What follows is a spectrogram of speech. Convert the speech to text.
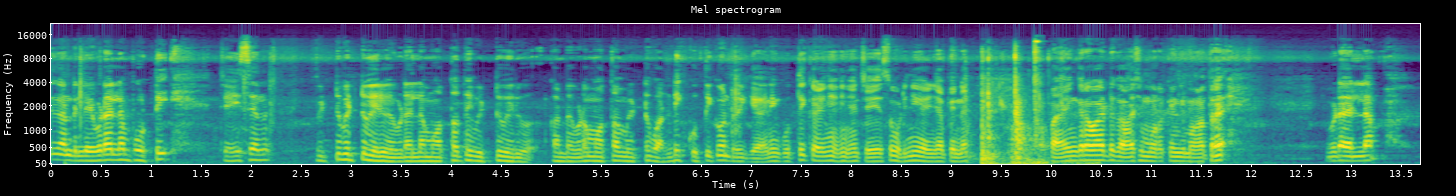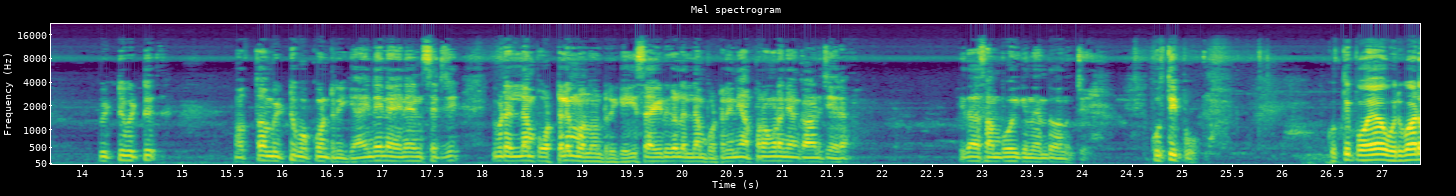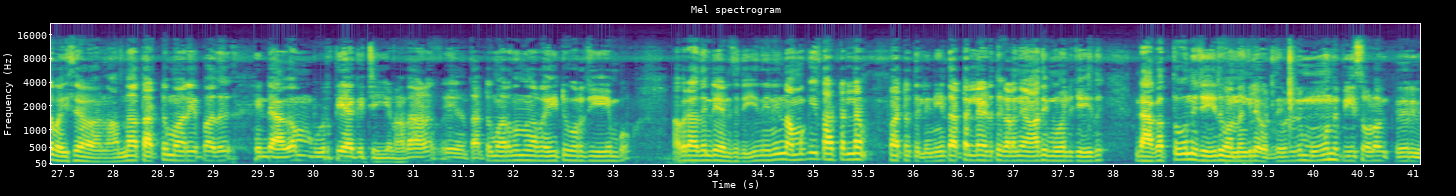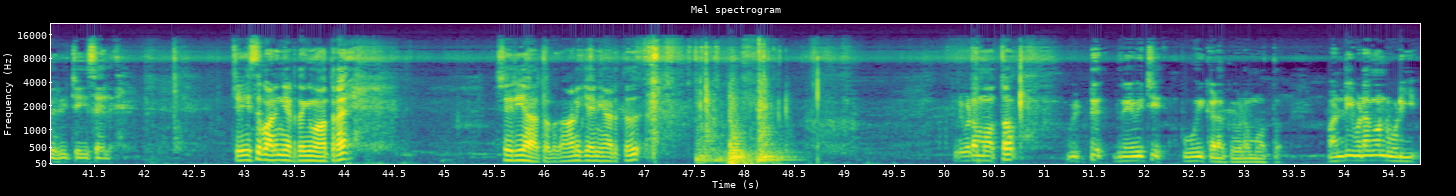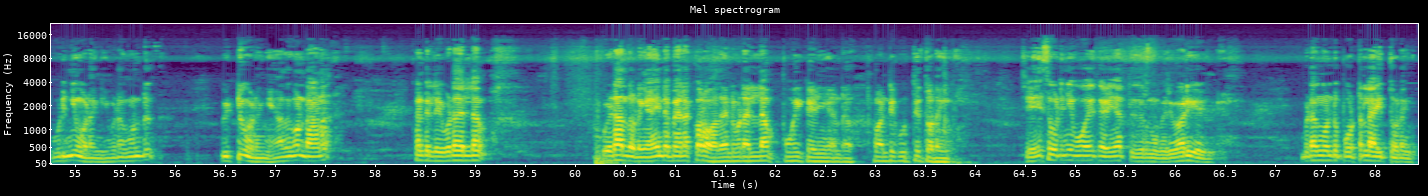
ഇത് കണ്ടില്ലേ? ഇവിടെ എല്ലാം പൊട്ടി. ചേസന്ന് വിട്ട് വിട്ട് വരുക ഇവിടെ എല്ലാം മൊത്തത്തിൽ വിട്ട് വരുക കണ്ടോ? ഇവിടെ മൊത്തം വിട്ട് വണ്ടി കുത്തിക്കൊണ്ടിരിക്കുക ഇനി കുത്തിക്കഴിഞ്ഞ് കഴിഞ്ഞാൽ ചേസ് ഒടിഞ്ഞു കഴിഞ്ഞാൽ പിന്നെ ഭയങ്കരമായിട്ട് കാശ് മുടക്കെങ്കിൽ മാത്രമേ ഇവിടെ എല്ലാം വിട്ട് വിട്ട് മൊത്തം വിട്ട് പൊക്കോണ്ടിരിക്കുക അതിന്റെ തന്നെ അതിനനുസരിച്ച് ഇവിടെ എല്ലാം പൊട്ടലും വന്നുകൊണ്ടിരിക്കുക ഈ സൈഡുകളെല്ലാം പൊട്ടലും. ഇനി അപ്പുറം കൂടെ ഞാൻ കാണിച്ചു തരാം. ഇതാ സംഭവിക്കുന്നത് എന്താണെന്ന് വെച്ചാൽ കുത്തിപ്പോവും. കുത്തിപ്പോയാൽ ഒരുപാട് പൈസ ആകണം അന്ന് ആ തട്ട് മാറിയപ്പോൾ അത് എന്റെ അകം വൃത്തിയാക്കി ചെയ്യണം. അതാണ് തട്ട് മാറുന്ന റേറ്റ് കുറച്ച് ചെയ്യുമ്പോൾ അവരതിന്റെ അനുസരിച്ച് ഇനി നമുക്ക് ഈ തട്ടെല്ലാം പറ്റത്തില്ല. ഇനി തട്ടെല്ലാം എടുത്ത് കളഞ്ഞ് ആദ്യം മുതൽ ചെയ്ത് എന്റെ അകത്തുനിന്ന് ചെയ്ത് വന്നെങ്കിലേ പറ്റത്തില്ല ഇവിടെ ഒരു മൂന്ന് പീസോളം കയറി വരും ചെയ്സയിൽ ചെയ്സ് പണിഞ്ഞെടുത്തെങ്കിൽ മാത്രമേ ശരിയാകത്തുള്ളൂ. കാണിക്കാൻ ഇനി അടുത്തത്. ഇവിടെ മൊത്തം വിട്ട് ദ്രവിച്ച് പോയി കിടക്കും ഇവിടെ മൊത്തം. വണ്ടി ഇവിടെ കൊണ്ട് ഒടി ഒടിഞ്ഞു തുടങ്ങി ഇവിടെ കൊണ്ട് വിട്ടു തുടങ്ങി. അതുകൊണ്ടാണ് കണ്ടില്ലേ ഇവിടെ എല്ലാം വിടാൻ തുടങ്ങി. അതിന്റെ വിലക്കുറവ് അതിന്റെ ഇവിടെ എല്ലാം പോയി കഴിഞ്ഞുണ്ട് വണ്ടി കുത്തി തുടങ്ങി. ചേസ് ഒടിഞ്ഞ് പോയി കഴിഞ്ഞാൽ തീർന്നു പരിപാടി കഴിഞ്ഞു. ഇവിടെ കൊണ്ട് പൊട്ടലായി തുടങ്ങി.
